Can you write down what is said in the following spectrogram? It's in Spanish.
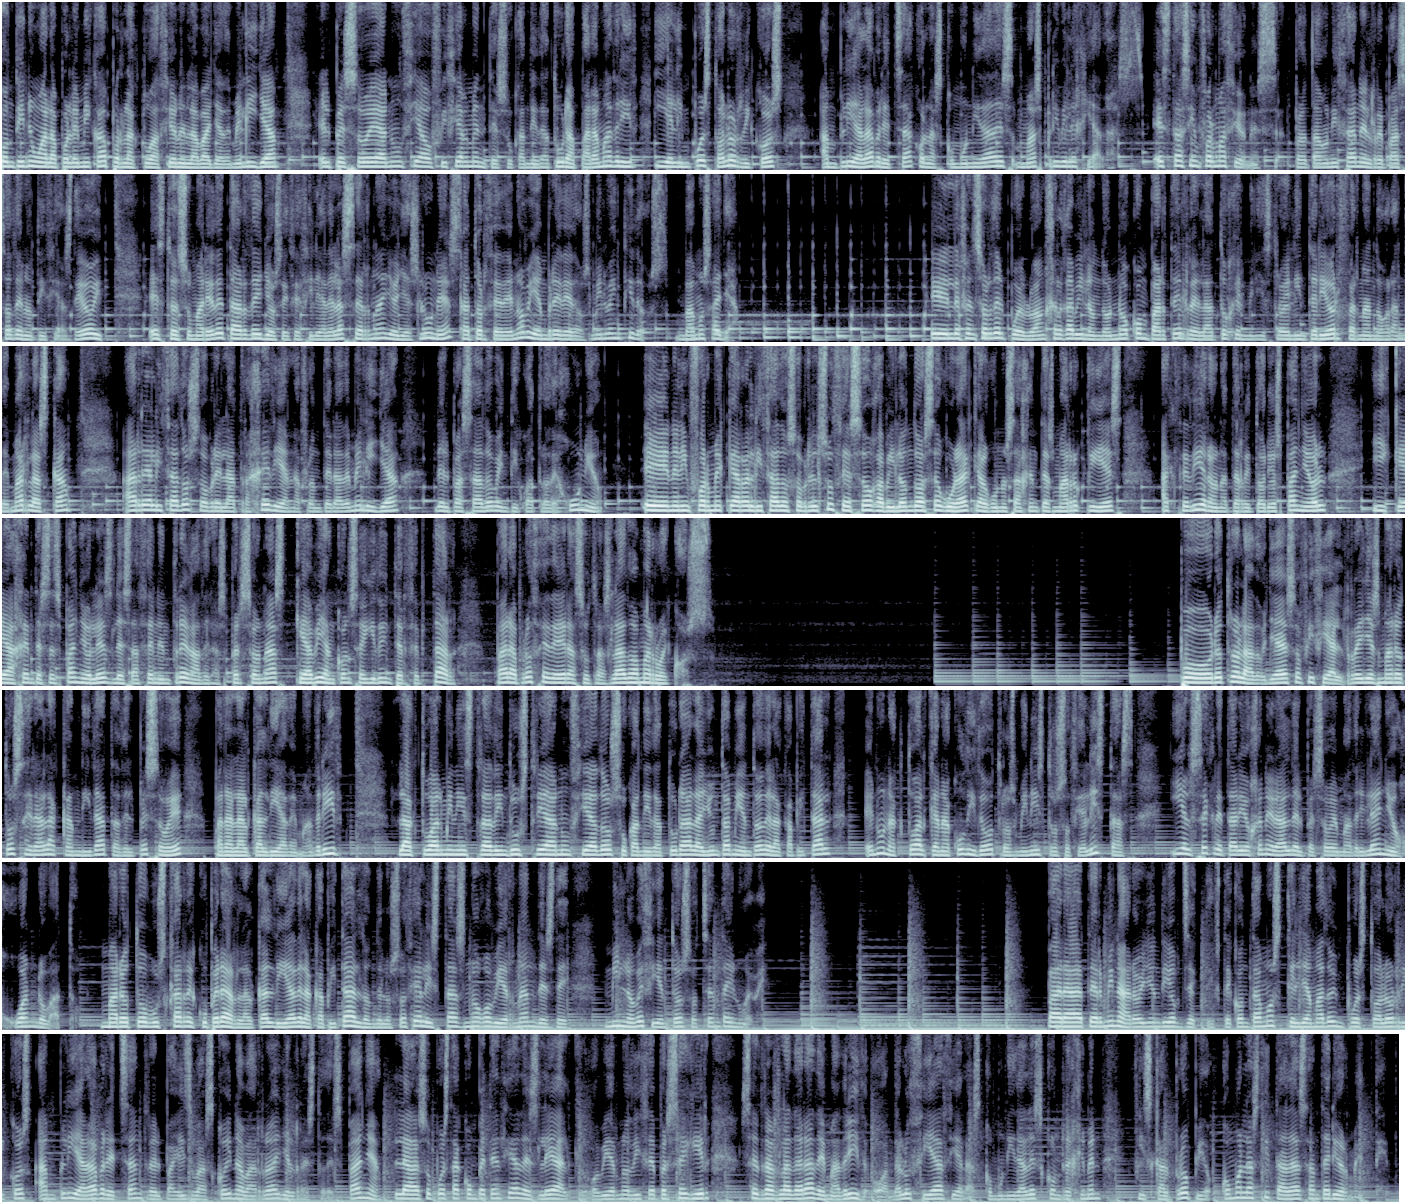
Continúa la polémica por la actuación en la valla de Melilla. El PSOE anuncia oficialmente su candidatura para Madrid y el impuesto a los ricos amplía la brecha con las comunidades más privilegiadas. Estas informaciones protagonizan el repaso de noticias de hoy. Esto es Sumario de Tarde, yo soy Cecilia de la Serna y hoy es lunes 14 de noviembre de 2022. Vamos allá. El defensor del pueblo, Ángel Gabilondo, no comparte el relato que el ministro del Interior, Fernando Grande Marlasca, ha realizado sobre la tragedia en la frontera de Melilla del pasado 24 de junio. En el informe que ha realizado sobre el suceso, Gabilondo asegura que algunos agentes marroquíes accedieron a territorio español y que agentes españoles les hacen entrega de las personas que habían conseguido interceptar para proceder a su traslado a Marruecos. Por otro lado, ya es oficial, Reyes Maroto será la candidata del PSOE para la alcaldía de Madrid. La actual ministra de Industria ha anunciado su candidatura al ayuntamiento de la capital en un acto al que han acudido otros ministros socialistas y el secretario general del PSOE madrileño, Juan Robato. Maroto busca recuperar la alcaldía de la capital, donde los socialistas no gobiernan desde 1989. Para terminar, hoy en The Objective te contamos que el llamado impuesto a los ricos amplía la brecha entre el País Vasco y Navarra y el resto de España. La supuesta competencia desleal que el gobierno dice perseguir se trasladará de Madrid o Andalucía hacia las comunidades con régimen fiscal propio, como las citadas anteriormente.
